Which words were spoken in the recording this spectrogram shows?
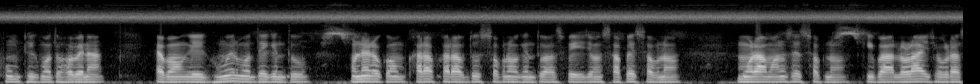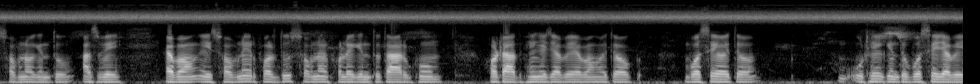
ঘুম ঠিকমতো হবে না এবং এই ঘুমের মধ্যে কিন্তু অনেক রকম খারাপ খারাপ দুঃস্বপ্ন কিন্তু আসবে, যেমন সাপের স্বপ্ন মরা মানুষের স্বপ্ন, কিংবা লড়াই ঝগড়ার স্বপ্ন কিন্তু আসবে এবং এই স্বপ্নের ফল, দুঃস্বপ্নের ফলে কিন্তু তার ঘুম হঠাৎ ভেঙে যাবে এবং হয়তো বসে হয়তো উঠে কিন্তু বসে যাবে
